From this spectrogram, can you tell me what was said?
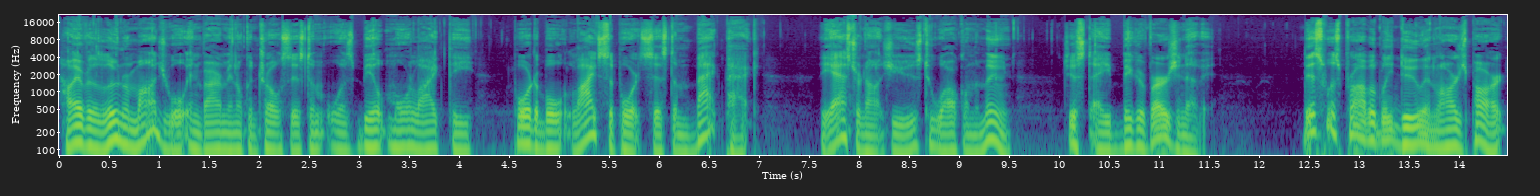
However, the lunar module environmental control system was built more like the portable life support system backpack the astronauts used to walk on the moon, just a bigger version of it. This was probably due in large part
